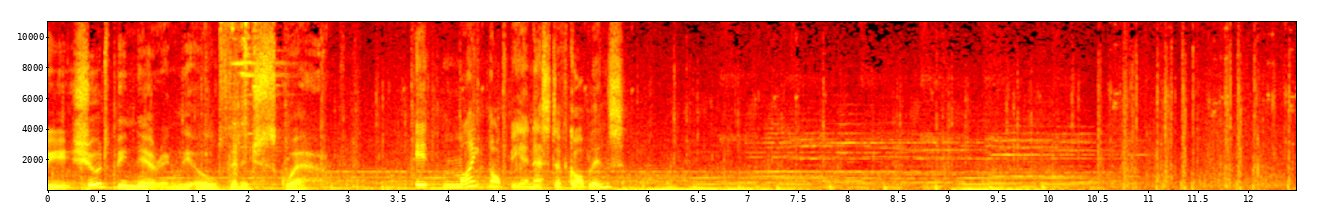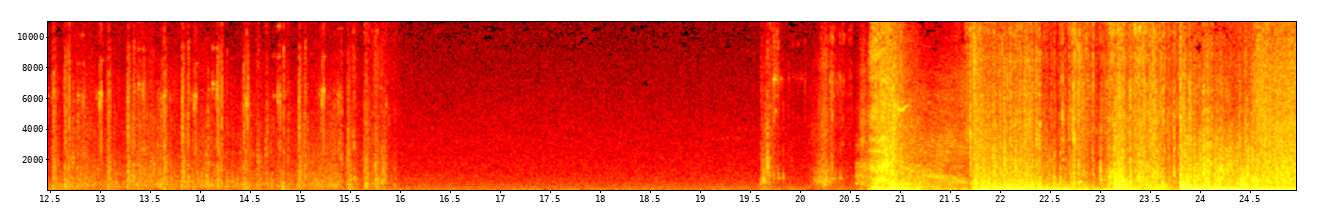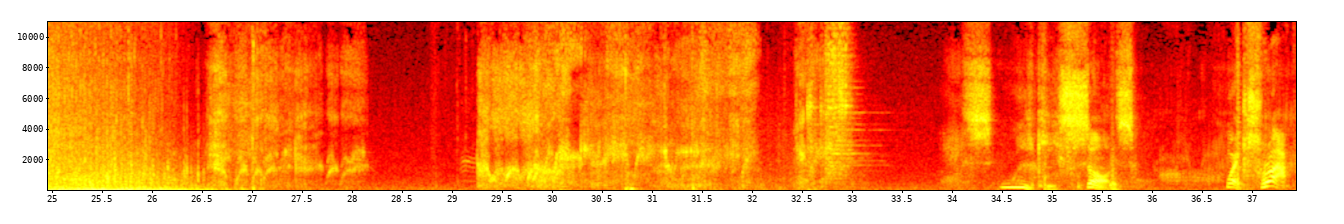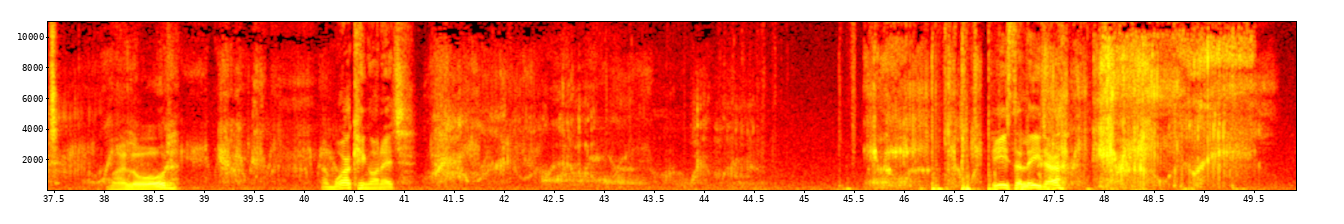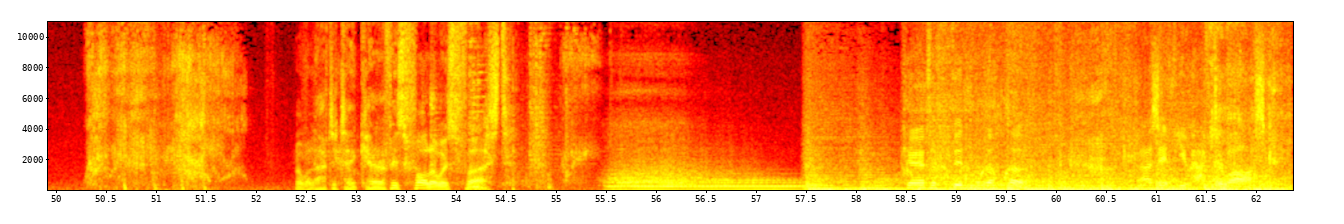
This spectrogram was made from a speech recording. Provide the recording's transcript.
We should be nearing the old village square. It might not be a nest of goblins. Sneaky sods. We're trapped. My lord, I'm working on it. He's the leader. But we'll have to take care of his followers first. care to thin the herd? As if you have to ask.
